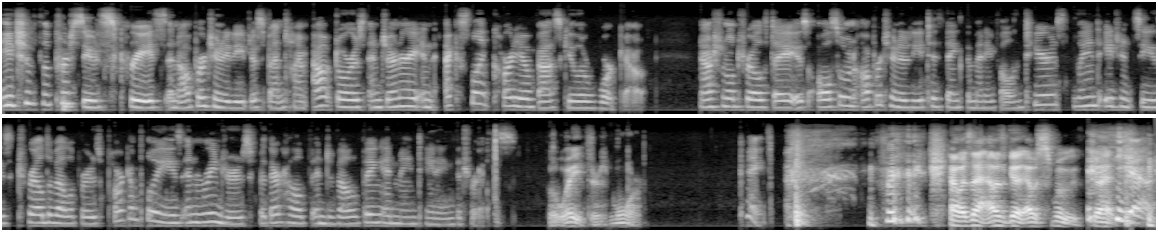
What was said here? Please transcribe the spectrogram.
Each of the pursuits creates an opportunity to spend time outdoors and generate an excellent cardiovascular workout. National Trails Day is also an opportunity to thank the many volunteers, land agencies, trail developers, park employees, and rangers for their help in developing and maintaining the trails. But wait, there's more. Okay. How was that? That was good. That was smooth. Go ahead. Yeah.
